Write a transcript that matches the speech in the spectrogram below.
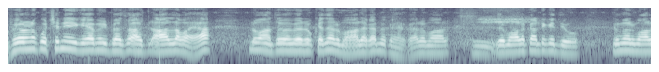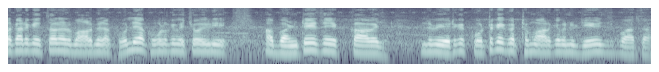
ਫਿਰ ਉਹਨੇ ਕੁਝ ਨਹੀਂ ਕਿਹਾ ਮੇਰੀ ਬਸ ਆ ਲਵਾਇਆ। ਲਵਾਉਣ ਤੋਂ ਬਾਅਦ ਮੈਨੂੰ ਕਹਿੰਦਾ ਰੁਮਾਲ ਹੈਗਾ। ਮੈਂ ਕਿਹਾ ਹੈਗਾ ਰੁਮਾਲ। ਰੁਮਾਲ ਕੱਢ ਕੇ ਦਿਓ। ਜੇ ਮੈਂ ਰੁਮਾਲ ਕੱਢ ਕੇ ਦਿੱਤਾ ਉਹਨੇ ਰੁਮਾਲ ਮੇਰਾ ਖੋਲਿਆ ਖੋਲ ਕੇ ਵਿੱਚੋਂ ਜਿਹੜੀ ਆ ਬੰਟੇ ਤੇ ਕਾਗਜ਼ ਲਵੇਟ ਕੇ ਕੁੱਟ ਕੇ ਗੱਠ ਮਾਰ ਕੇ ਮੈਨੂੰ ਜੇਬ 'ਚ ਪਾਤਾ।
